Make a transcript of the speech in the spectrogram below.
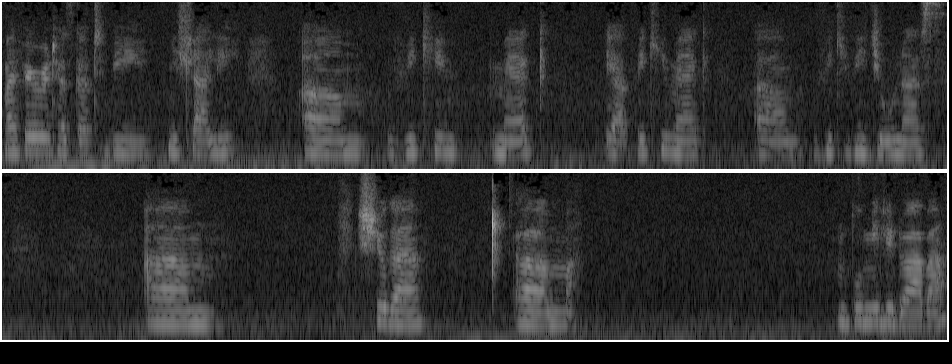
my favorite has got to be Mihlali, um, Vicky Mac, yeah, Vicky Mac, um, Vicky V Jonas, um, Sugar, um, Mpumili Dwaba.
